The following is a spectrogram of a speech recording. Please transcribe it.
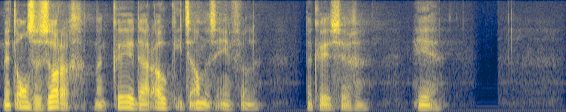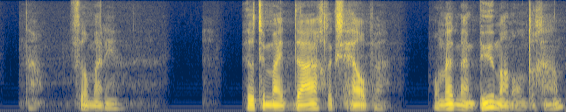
met onze zorg, dan kun je daar ook iets anders invullen. Dan kun je zeggen, Heer, nou, vul maar in. Wilt u mij dagelijks helpen om met mijn buurman om te gaan?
